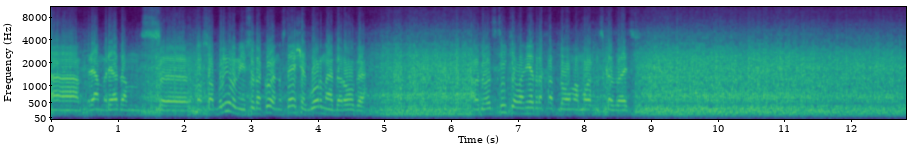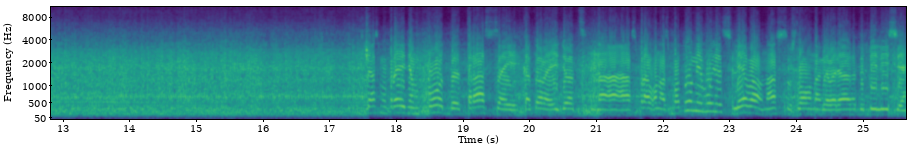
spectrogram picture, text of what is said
а, прям рядом с, э, ну, с обрывами и все такое, настоящая горная дорога. В 20 километрах от дома, можно сказать. Сейчас мы проедем под трассой, которая идет на... Справа у нас Батуми будет, слева у нас, условно говоря, Тбилиси.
